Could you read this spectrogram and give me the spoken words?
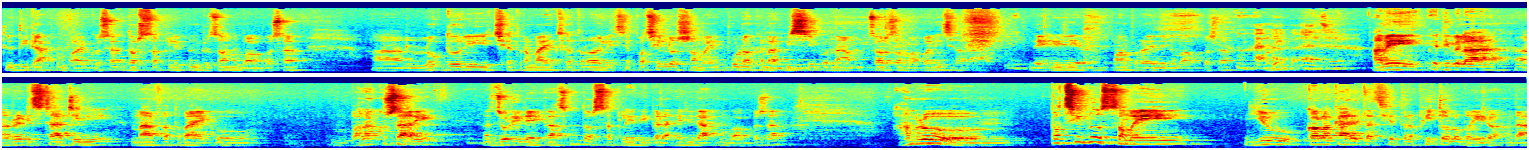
त्यो दिइराख्नु भएको छ दर्शकले पनि रुचाउनु भएको छ। लोकदोरी क्षेत्रमा एक क्षेत्र अहिले चाहिँ पछिल्लो समय पूर्णकला विषयको नाम चर्चामा पनि छ। धेरैले मन पराइदिनु भएको छ। हामी यति बेला रेड स्टार टिभी मार्फत तपाईँको भलाकुसारी जोडिरहेका छौँ दर्शकले यति बेला हेरिराख्नु भएको छ। हाम्रो पछिल्लो समय यो कलाकारिता क्षेत्र फितलो भइरहँदा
